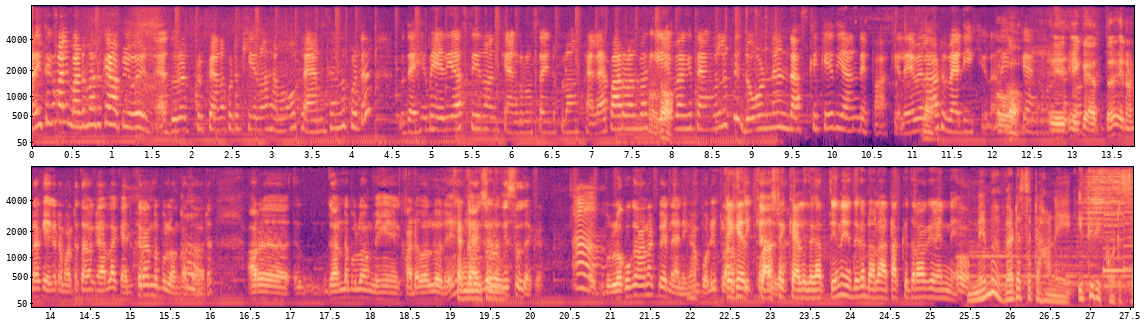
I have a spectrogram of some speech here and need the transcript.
අනිතක මලි මට මතක අපි ඔය ඇදුරට ප්‍රපයනකොට කියනවා හැමෝ ප්ලෑන් කරනකොට. දෙහෙම ඒරියස් තියනවන් කැංගරු සයිඩ පුලොන් කැල පාරවල් වගේ ඒ වගේ තැන්වලති ඩෝන්නන් ඩස්කකේ යන්න එපා කියලා. ඒ වෙලාට වැඩි කියලා ඒක ඇත්ත. එනට ඒකට මට තව කැල්ලා කැඩ් කරන්න පුළුවන් කතාවට. අර ගන්න පුළුවන් මෙහ කඩවල්ලෝලේ කැංගරු විස්සල් දෙක ලොක ගානක් වෙන්න නිකම් පොඩි එක ප්ලාස්ටික් කැලි දෙගත් තියෙන එදක ඩොල අටක් විතරගේ වෙන්නේ. මෙම වැඩසටහනේ ඉතිරි කොටස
